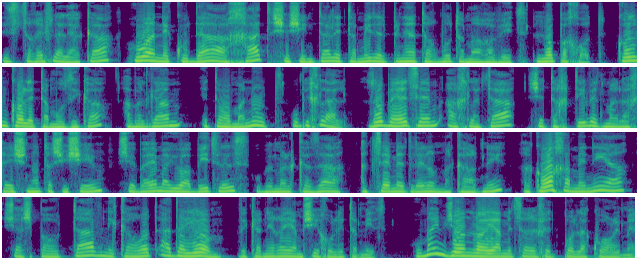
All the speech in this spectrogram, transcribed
להצטרף ללהקה, הוא הנקודה האחת ששינתה לתמיד את פני התרבות המערבית, לא פחות. קודם כל את המוזיקה, אבל גם את האומנות ובכלל. זו בעצם ההחלטה שתכתיב את מהלכי שנות ה-60, שבהם היו הביטלס ובמרכזה הצמד לנון מקארטני, הכוח המניע שהשפעותיו ניכרות עד היום וכנראה ימשיכו לתמיד. ומה אם ג'ון לא היה מצרף את פול לקוורימן?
